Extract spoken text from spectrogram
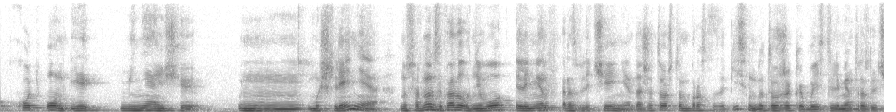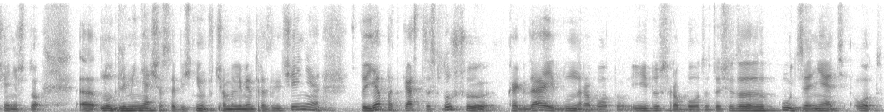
хоть он и меняющий мышление, но все равно закладывал в него элемент развлечения. Даже то, что мы просто записываем, это уже как бы есть элемент развлечения, что, э, ну, для меня сейчас объясню, в чем элемент развлечения, что я подкасты слушаю, когда иду на работу и иду с работы. То есть это путь занять от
